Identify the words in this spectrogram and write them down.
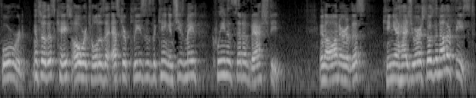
forward. And so, this case, all we're told is that Esther pleases the king, and she's made queen instead of Vashti. In honor of this, King Ahasuerus throws another feast.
